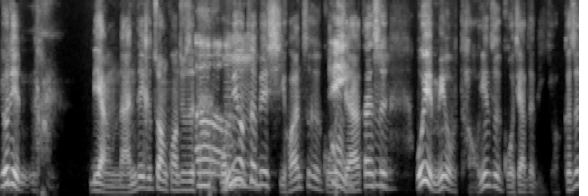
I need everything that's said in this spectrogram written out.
有点 两难的一个状况，就是我没有特别喜欢这个国家，但是我也没有讨厌这个国家的理由。可是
